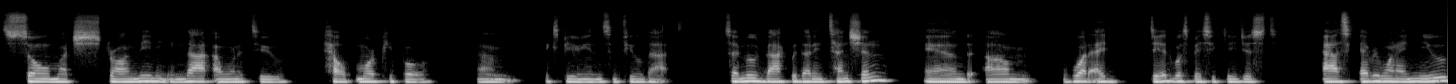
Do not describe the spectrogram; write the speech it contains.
so much strong meaning in that, I wanted to help more people um, Mm. experience and feel that. So I moved back with that intention. And um, what I did was basically just ask everyone I knew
